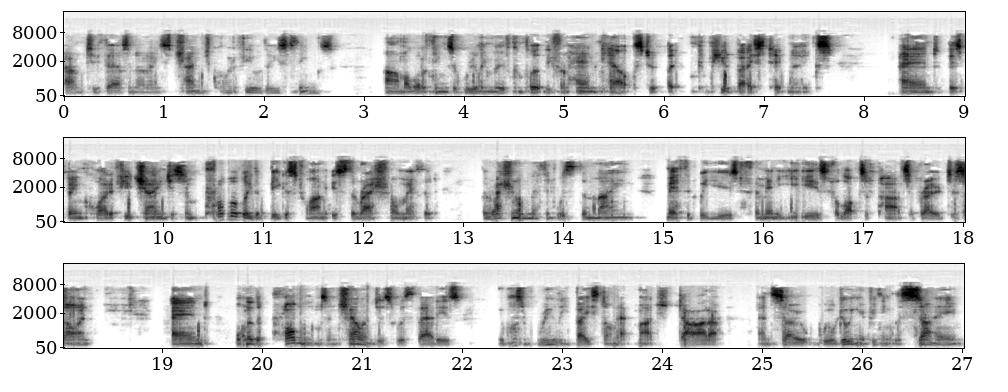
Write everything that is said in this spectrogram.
um, 2009 has changed quite a few of these things. Um, a lot of things have really moved completely from hand calcs to uh, computer-based techniques. And there's been quite a few changes. And probably the biggest one is the rational method. The rational method was the main method we used for many years for lots of parts of road design. And one of the problems and challenges was that is it wasn't really based on that much data. And so we were doing everything the same,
